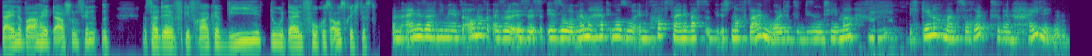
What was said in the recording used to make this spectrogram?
deine Wahrheit da schon finden. Das ist halt die Frage, wie du deinen Fokus ausrichtest. Und eine Sache, die mir jetzt auch noch, also es ist, so, ne, man hat immer so im Kopf seine, was ich noch sagen wollte zu diesem Thema. Mhm. Ich gehe nochmal zurück zu den Heiligen.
